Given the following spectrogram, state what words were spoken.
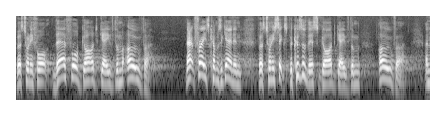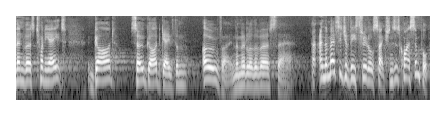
Verse 24, therefore God gave them over. That phrase comes again in verse 26. Because of this, God gave them over. And then verse 28, God, so God gave them over in the middle of the verse there. And the message of these three little sections is quite simple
